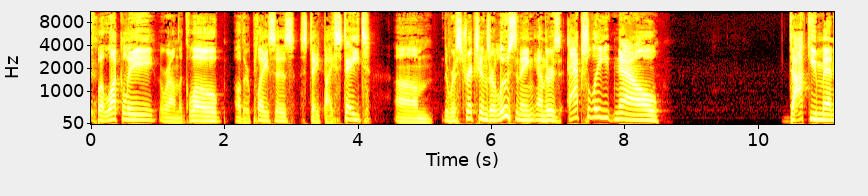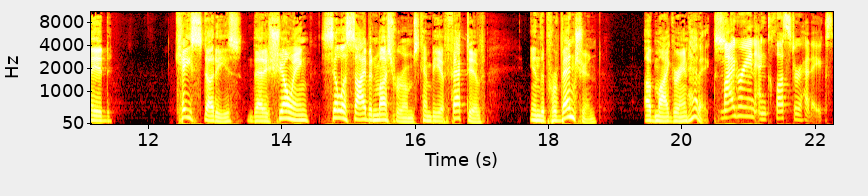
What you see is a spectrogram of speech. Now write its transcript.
But luckily, around the globe, other places, state by state, um, the restrictions are loosening, and there's actually now documented case studies that is showing psilocybin mushrooms can be effective in the prevention of migraine headaches. Migraine and cluster headaches,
